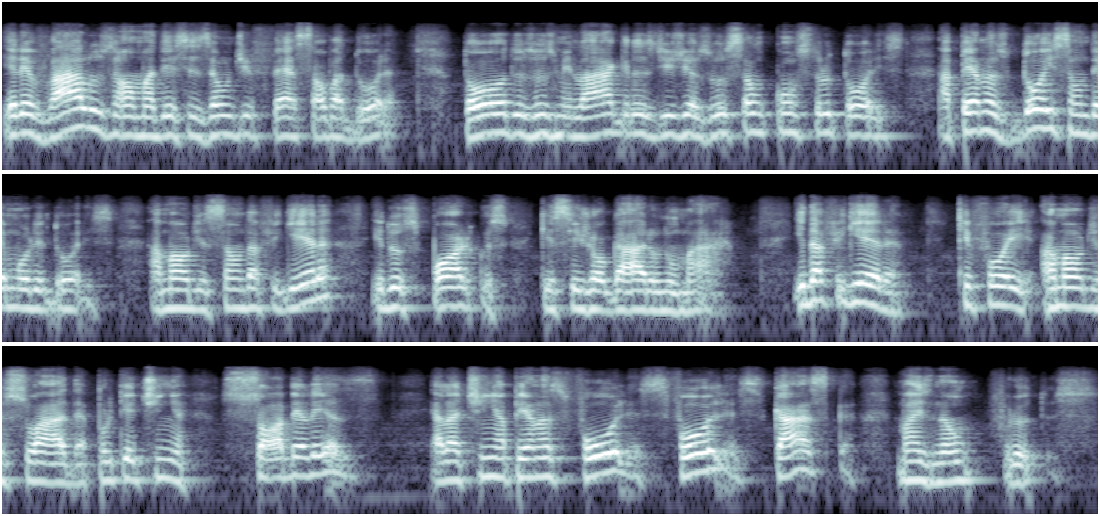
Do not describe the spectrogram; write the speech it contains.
e levá-los a uma decisão de fé salvadora. Todos os milagres de Jesus são construtores, apenas dois são demolidores: a maldição da figueira e dos porcos que se jogaram no mar. E da figueira, que foi amaldiçoada porque tinha só beleza. Ela tinha apenas folhas, folhas, casca, mas não frutos.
